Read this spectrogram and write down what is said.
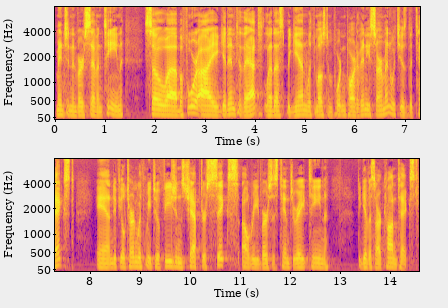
mentioned in verse 17. So uh, before I get into that, let us begin with the most important part of any sermon, which is the text. And if you'll turn with me to Ephesians chapter 6, I'll read verses 10 through 18 to give us our context.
